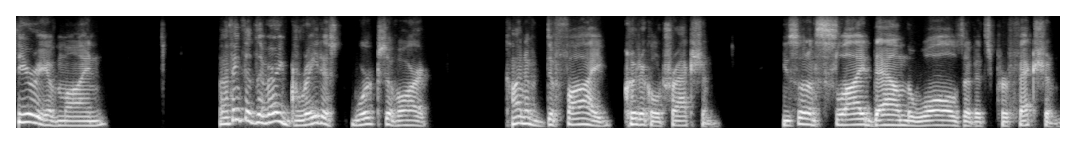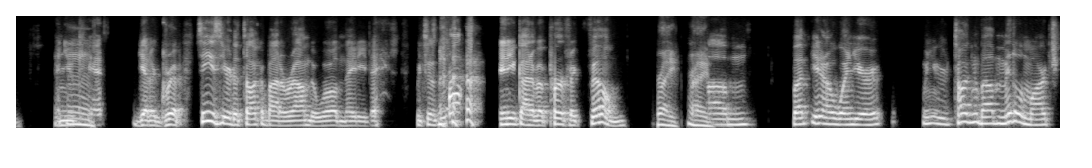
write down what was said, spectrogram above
theory of mine. I think that the very greatest works of art kind of defy critical traction. You sort of slide down the walls of its perfection and you Hmm. can't get a grip. It's easier to talk about around the world in 80 days, which is not any kind of a perfect film. right, right. Um, but you know, when you're when you're talking about Middlemarch,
